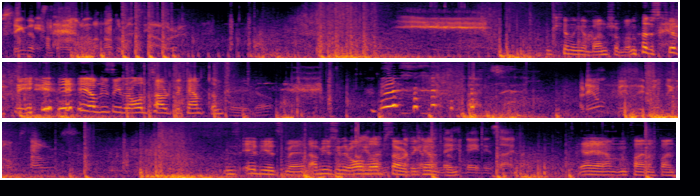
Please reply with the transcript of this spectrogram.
Seeing the Is foundation of another tower. I'm killing a bunch of them. I just killed three. Obviously, they're all tower to camp them. There you go. Are they all busy building ops towers? These idiots, man. I'm using their old nobs tower to camp them. Inside. Yeah, yeah, I'm fine, I'm fine.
